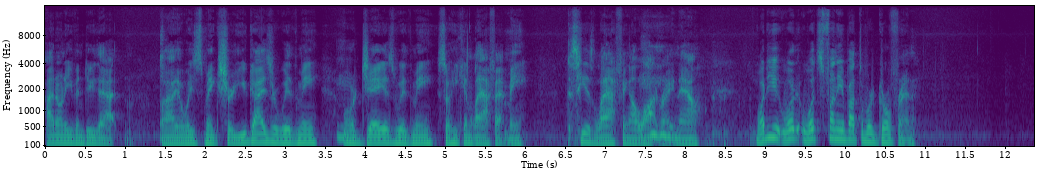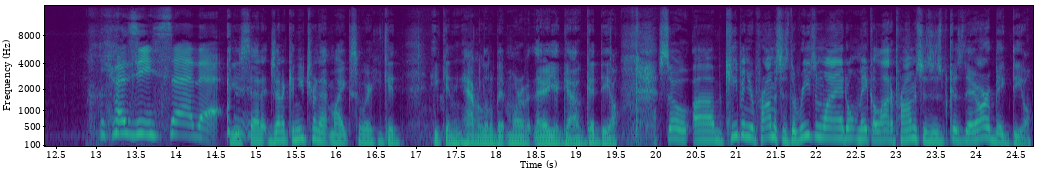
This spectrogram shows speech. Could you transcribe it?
I don't even do that. I always make sure you guys are with me or Jay is with me so he can laugh at me cuz he is laughing a lot right now. What do you what what's funny about the word girlfriend? Because he said it. You said it, Jenna. Can you turn that mic so where he could he can have a little bit more of it? There you go. Good deal. So, um, keeping your promises. The reason why I don't make a lot of promises is because they are a big deal,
